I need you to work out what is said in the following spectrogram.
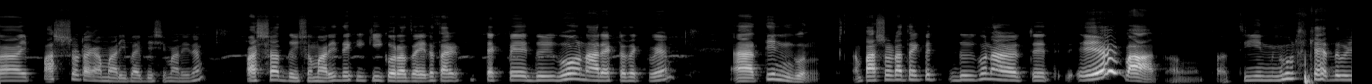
যায়? পাঁচশো টাকা মারি, ভাই, বেশি মারি না। পাঁচশো আর দুইশো মারি, দেখি কি করা যায়। এটা তার থাকবে দুই গুণ আর একটা থাকবে তিন গুণ। পাঁচশোটা থাকবে দুই গুণ আর এ বার তিন গুণ দুই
